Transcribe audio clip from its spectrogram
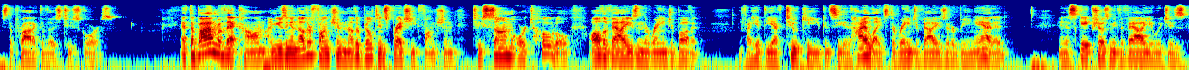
It's the product of those two scores. At the bottom of that column, I'm using another function, another built-in spreadsheet function, to sum or total all the values in the range above it. If I hit the F2 key, you can see it highlights the range of values that are being added, and escape shows me the value, which is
